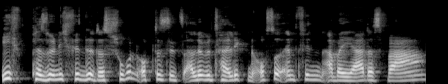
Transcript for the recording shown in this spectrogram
ich persönlich finde das schon, ob das jetzt alle Beteiligten auch so empfinden, aber ja, das war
